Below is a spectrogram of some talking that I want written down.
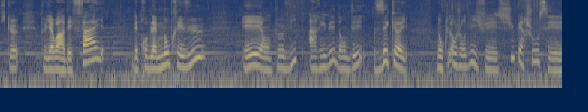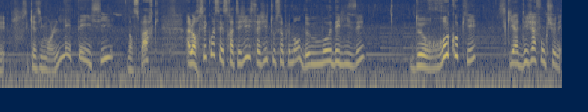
Parce qu'il peut y avoir des failles, des problèmes non prévus, et on peut vite arriver dans des écueils. Donc là aujourd'hui il fait super chaud, c'est quasiment l'été ici dans ce parc. Alors c'est quoi cette stratégie? Il s'agit tout simplement de modéliser de recopier ce qui a déjà fonctionné.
